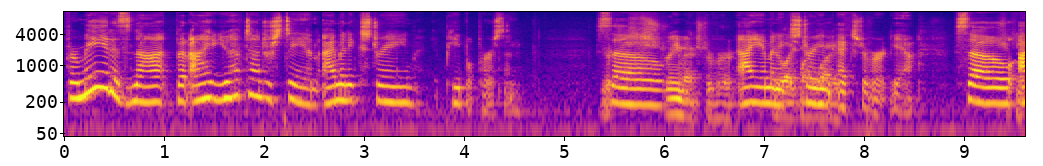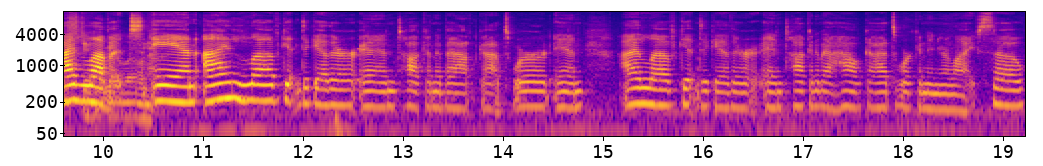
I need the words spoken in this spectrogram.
For me, it is not, but I you have to understand I'm an extreme people person. You're so extreme extrovert. I am an You're extreme wife. extrovert, yeah. So I love it. alone. And I love getting together and talking about God's word and I love getting together and talking about how God's working in your life. So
